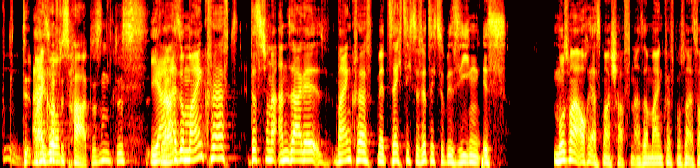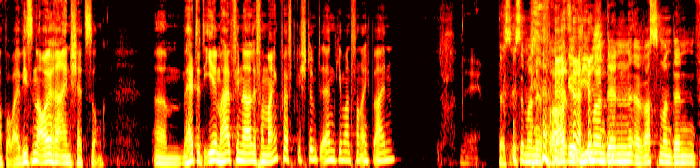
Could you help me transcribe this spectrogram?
D- also- Minecraft ist hart. Das sind, das, Ja, also Minecraft, das ist schon eine Ansage. Minecraft mit 60 zu 40 zu besiegen ist, muss man auch erstmal schaffen. Also Minecraft muss man erstmal vorbei. Wie ist denn eure Einschätzung? Ähm, hättet ihr im Halbfinale für Minecraft gestimmt, irgendjemand von euch beiden? Das ist immer eine Frage, wie man denn, äh, was man denn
